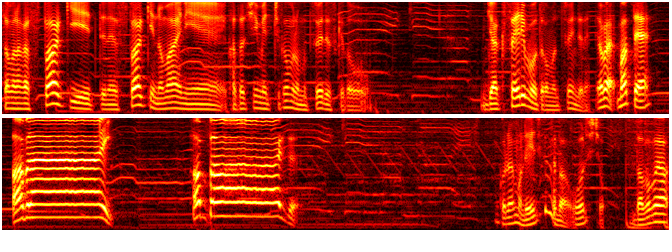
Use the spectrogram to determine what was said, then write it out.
さあ、まあなんかスパーキーってね、スパーキーの前に形めっちゃ組むのも強いですけど、逆サイリボーとかも強いんだね。やばい、待って危ないホッバーグこれはもう0時くらいば終わるっしょ。ババ小屋。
